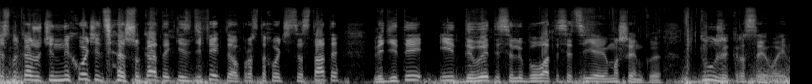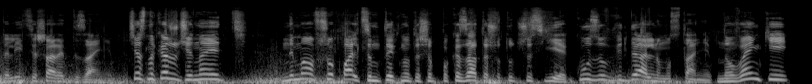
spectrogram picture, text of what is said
Чесно кажучи, не хочеться шукати якісь дефекти, а просто хочеться стати, відійти і дивитися, любуватися цією машинкою. Дуже красиво. Італійці шарять в дизайні. Чесно кажучи, навіть нема в що пальцем тикнути, щоб показати, що тут щось є. Кузов в ідеальному стані. Новенький,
